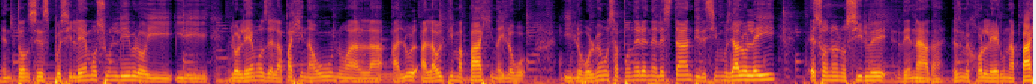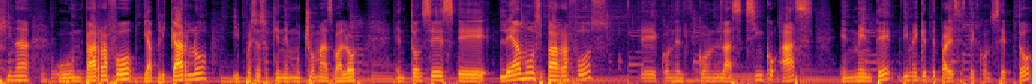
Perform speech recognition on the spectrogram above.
Entonces pues si leemos un libro y, lo leemos de la página 1 a la, a la última página y lo, y lo volvemos a poner en el stand y decimos ya lo leí, eso no nos sirve de nada. Es mejor leer una página, un párrafo y aplicarlo y pues eso tiene mucho más valor. Entonces eh, leamos párrafos eh, con, el, con las 5 As en mente. Dime qué te parece este concepto.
